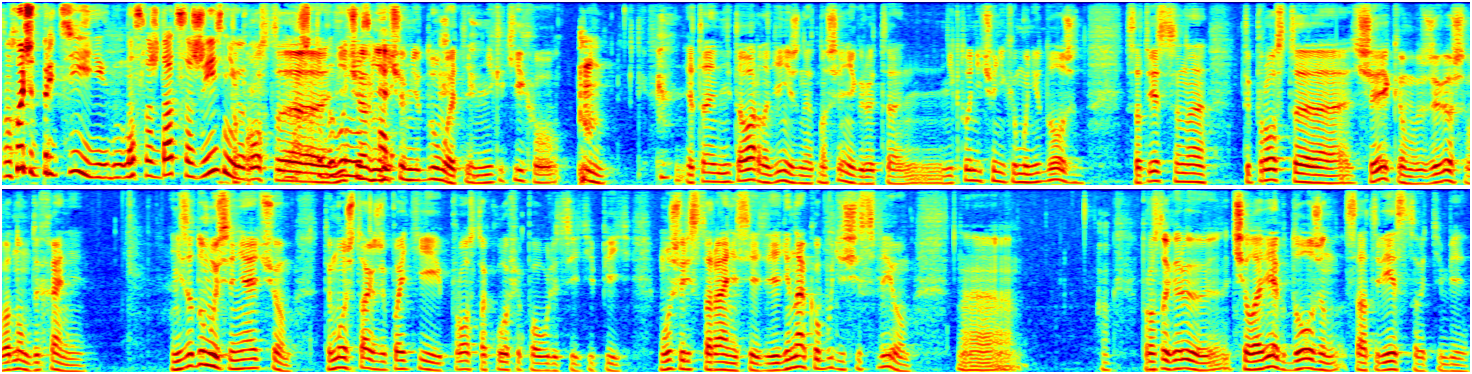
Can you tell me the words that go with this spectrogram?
Он хочет прийти и наслаждаться жизнью. Да просто ничем, ни о чем не думать, никаких... Это не товарно-денежные отношения, говорю, это никто ничего никому не должен. Соответственно, ты просто человеком живешь в одном дыхании. Не задумывайся ни о чем. Ты можешь также пойти просто кофе по улице идти пить, можешь в ресторане сидеть, и одинаково будешь счастливым. А, просто говорю, человек должен соответствовать тебе.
